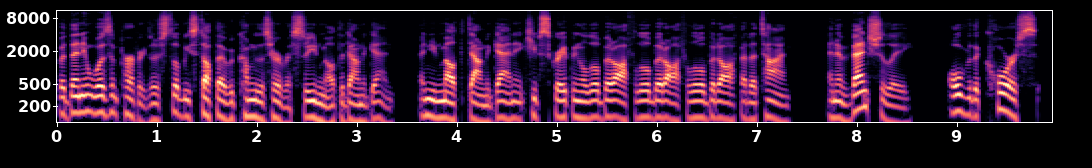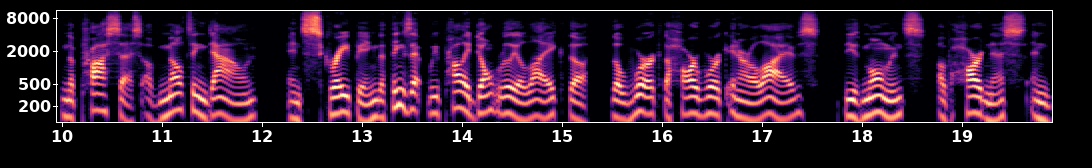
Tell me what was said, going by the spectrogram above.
But then it wasn't perfect. There'd still be stuff that would come to the surface. So you'd melt it down again and you'd melt it down again and keep scraping a little bit off, a little bit off, a little bit off at a time. And eventually, over the course in the process of melting down and scraping the things that we probably don't really like, the the work, the hard work in our lives, these moments of hardness and,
